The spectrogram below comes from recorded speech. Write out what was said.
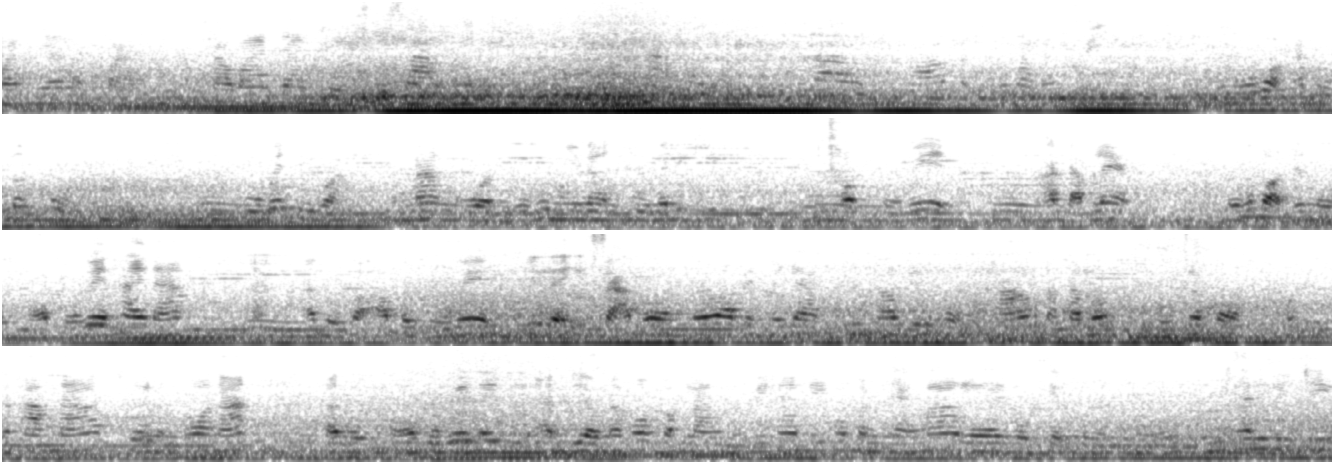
วัดเนี้ยลำบากชาวบ้านยากจนช่วยสร้างให้สร้างพระปฏิมาณนั้นสิหนูก็บอกอะหนูเลิกปลูกอืมปู่เวสสุวรรณมันน่ากลัวหนูพูดนี้นะคือไม่ได้คิดชอบปู่เวสอืมอันดับแรกหนูก็บอกจะหนูขอปู่เวทให้นะแล้วหนูก็เอาไปปู่เวทที่เหลืออีกสามองค์ไม่ว่าเป็นพญาพุทธเท้ายืนหงเท้าตักกะรถหนูจะบอกคนอื่นจะทำนะ ช่วยหลวงพ่อนะแต่หนูขอปู่เวทได้ดีอันเดียวนะเพราะกำลังหนูมีแค่นี้เพราะมันแพงมากเลยหกเจ็ดหมื่นหนูหนูมีแค่นี้จริง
